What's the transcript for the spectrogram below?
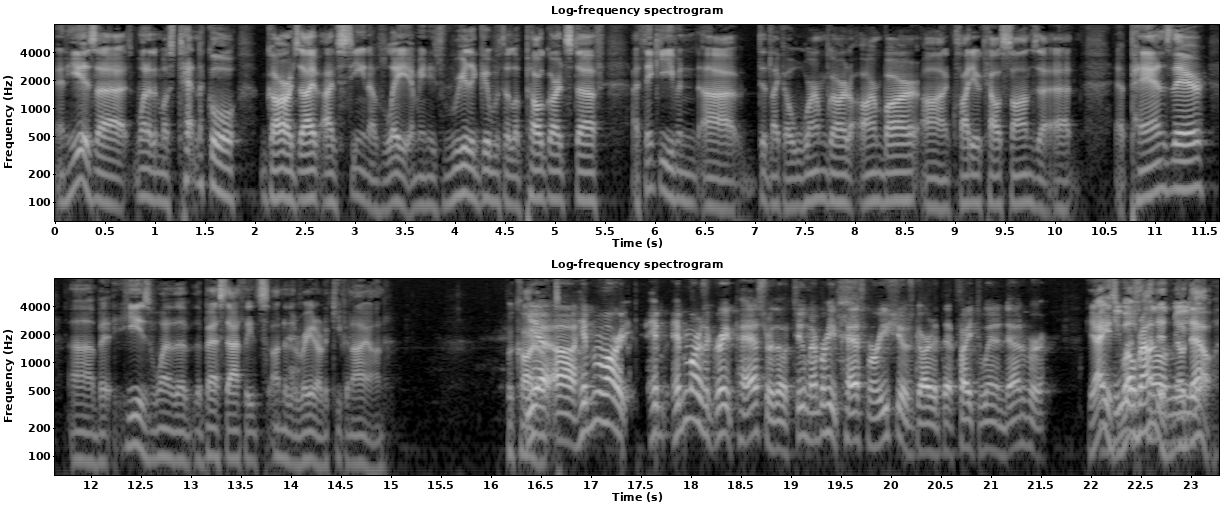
And he is uh, one of the most technical guards I've, I've seen of late. I mean, he's really good with the lapel guard stuff. I think he even uh, did like a worm guard armbar on Claudio Calasans at, at, at Pans there. Uh, but he is one of the, the best athletes under the radar to keep an eye on. Ricardo. Yeah, uh, Ribamar is a great passer, though, too. Remember, he passed Mauricio's guard at that fight to win in Denver. Yeah, he's he well rounded, no doubt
